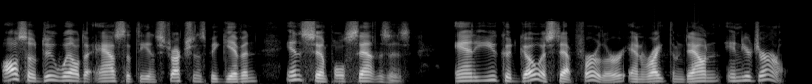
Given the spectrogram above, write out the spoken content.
Also, do well to ask that the instructions be given in simple sentences. And you could go a step further and write them down in your journal.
